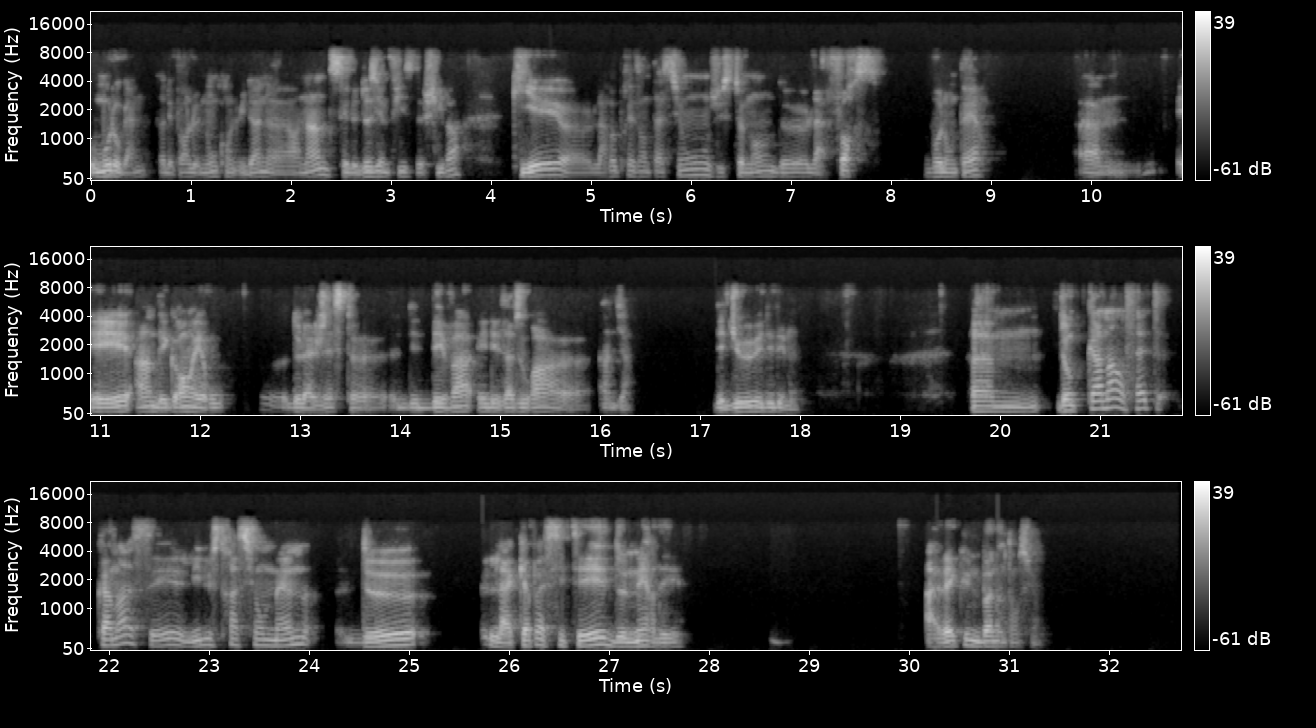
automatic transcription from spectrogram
ou Murugan, ça dépend le nom qu'on lui donne en Inde. C'est le deuxième fils de Shiva qui est la représentation justement de la force volontaire et un des grands héros de la geste euh, des Devas et des Asuras euh, indiens, des dieux et des démons. Euh, donc Kama, en fait, Kama, c'est l'illustration même de la capacité de merder avec une bonne intention.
